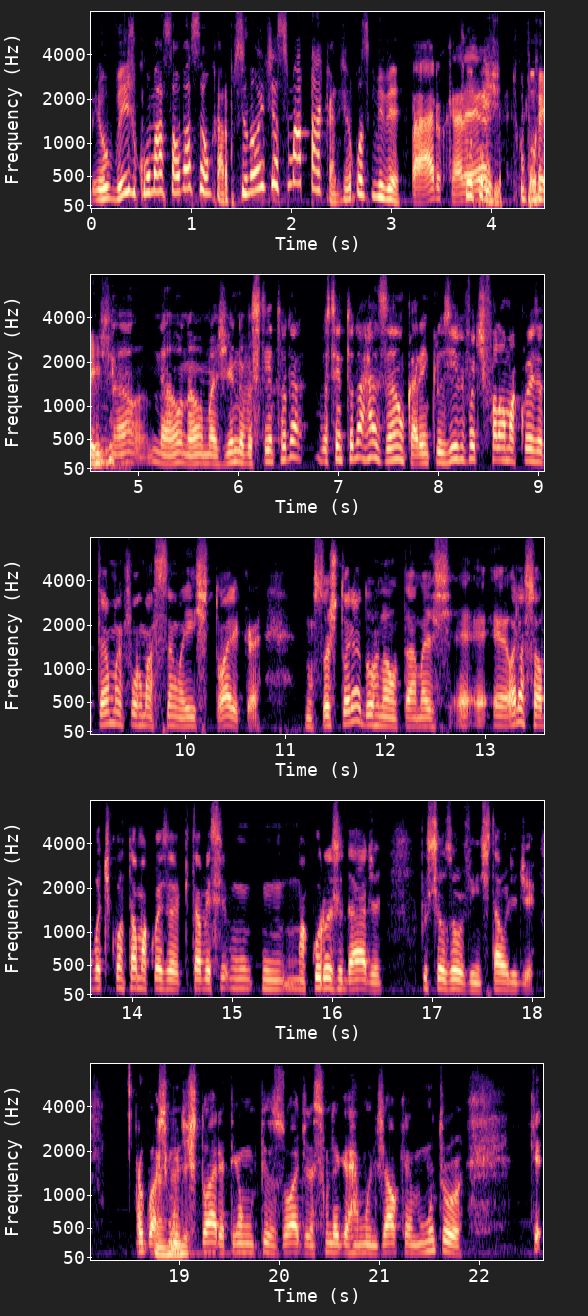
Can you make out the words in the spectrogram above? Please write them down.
Eu vejo como uma salvação, cara. Porque senão a gente ia se matar, cara. A gente não consegue viver. Claro, cara. Desculpa, é... Desculpa. Não, não, não. Imagina, você tem, toda, você tem toda a razão, cara. Inclusive, vou te falar uma coisa, até uma informação aí histórica. Não sou historiador, não, tá? Mas é, é, é olha só, vou te contar uma coisa que talvez seja um, um, uma curiosidade para os seus ouvintes, tá, Didi? Eu gosto uhum. muito de história, tem um episódio na Segunda Guerra Mundial que é muito que é,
